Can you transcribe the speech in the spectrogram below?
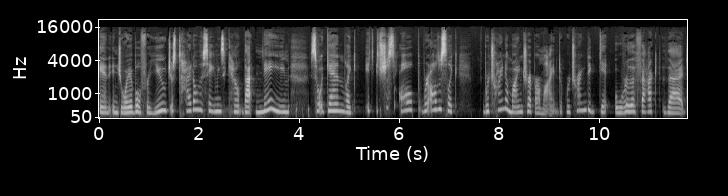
and enjoyable for you. Just title the savings account that name. So again, like it, it's just all we're all just like we're trying to mind trip our mind. We're trying to get over the fact that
